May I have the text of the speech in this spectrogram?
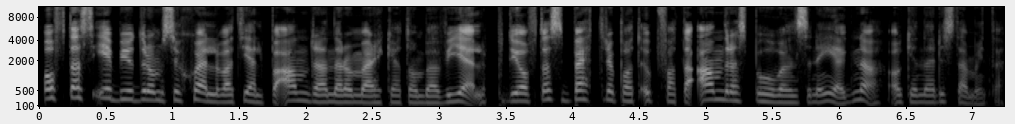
Oftast erbjuder de sig själva att hjälpa andra när de märker att de behöver hjälp. De är oftast bättre på att uppfatta andras behov än sina egna. Okej, nej det stämmer inte.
